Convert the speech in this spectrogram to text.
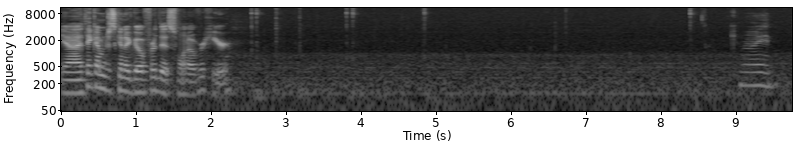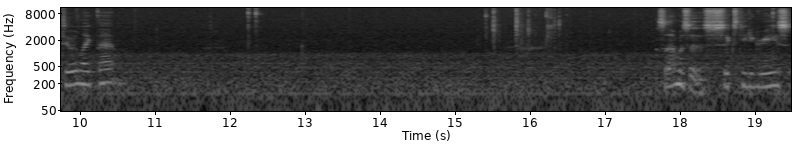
Yeah, I think I'm just going to go for this one over here. Can I do it like that? So that was a 60 degrees.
